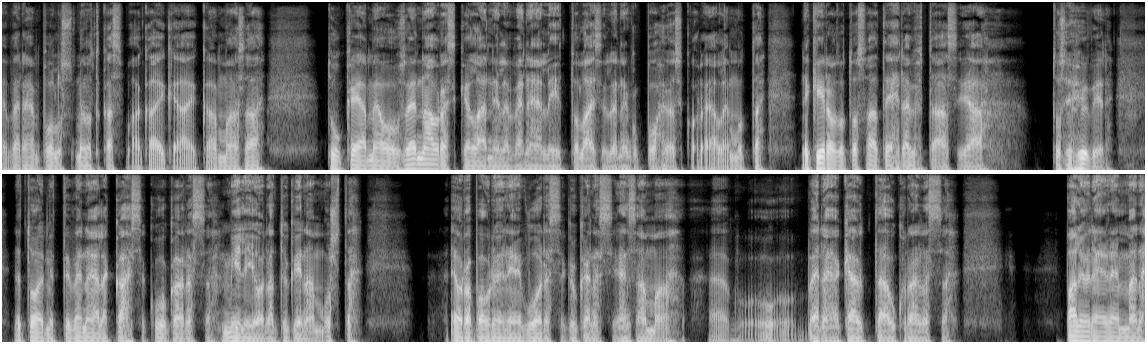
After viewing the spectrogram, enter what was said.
ja Venäjän puolustusmenot kasvaa kaiken aikaa. Maa saa tukea. Me usein naureskellaan niille Venäjän liittolaisille, niin kuin Pohjois-Korealle, mutta ne kirjoitut osaa tehdä yhtä asiaa tosi hyvin. Ne toimitti Venäjälle kahdessa kuukaudessa miljoonan tykinammusta. Euroopan unioni ei vuodessa kykene siihen samaan. Venäjä käyttää Ukrainassa paljon enemmän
